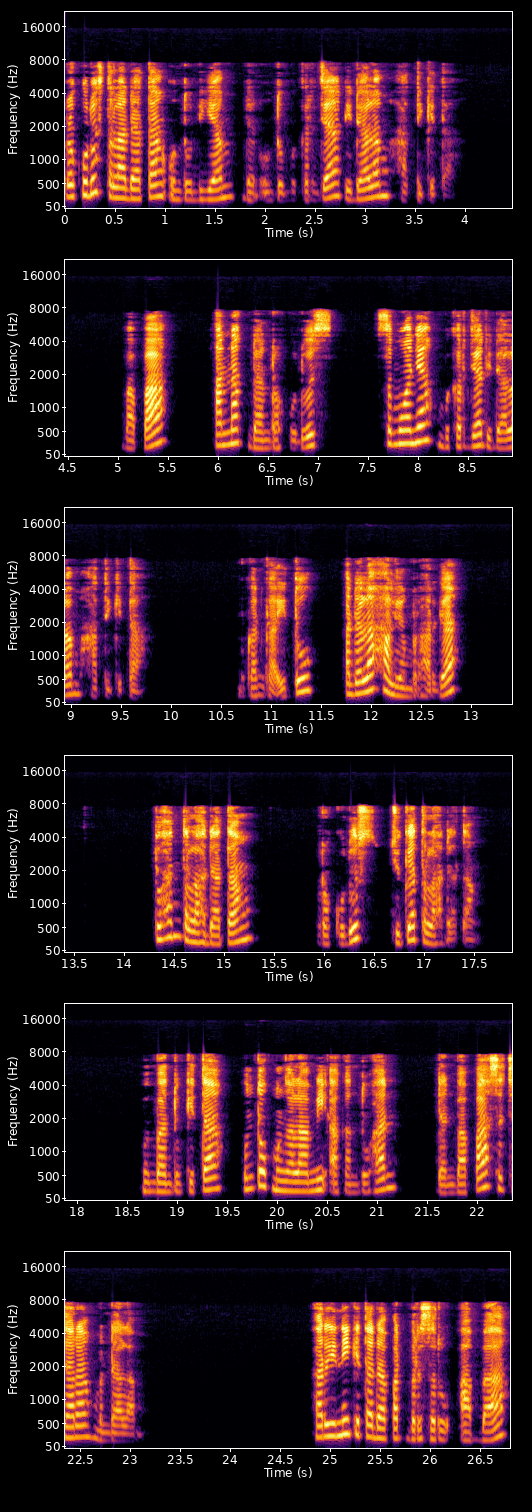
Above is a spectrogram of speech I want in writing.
Roh Kudus telah datang untuk diam dan untuk bekerja di dalam hati kita. Bapa, Anak, dan Roh Kudus, semuanya bekerja di dalam hati kita. Bukankah itu adalah hal yang berharga? Tuhan telah datang, Roh Kudus juga telah datang. Membantu kita untuk mengalami akan Tuhan dan Bapa secara mendalam. Hari ini kita dapat berseru Aba,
